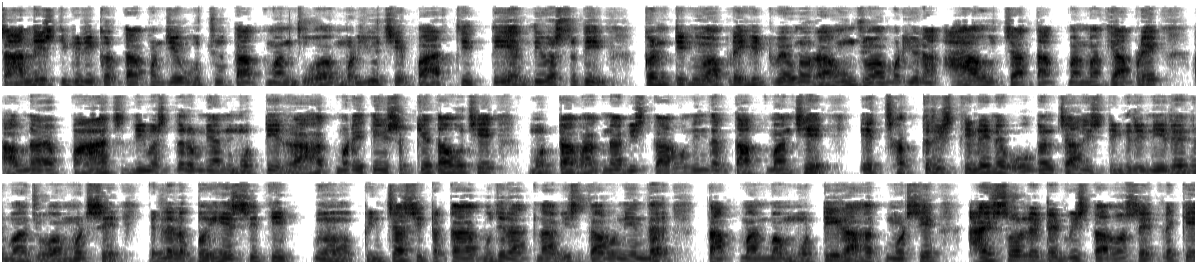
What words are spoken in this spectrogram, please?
ચાલીસ ડિગ્રી કરતા પણ જે ઊંચું તાપમાન જોવા મળ્યું છે, બારથી તેર દિવસ સુધી કન્ટિન્યુ આપણે હીટવેવનો રાઉન્ડ જોવા મળ્યું અને આ ઊંચા તાપમાનમાંથી આપણે આવનારા પાંચ દિવસ દરમિયાન મોટી રાહત મળે તેવી શક્યતાઓ છે. મોટા ભાગના વિસ્તારોની અંદર તાપમાન છે એ છત્રીસથી લઈને ઓગણચાલીસ ડિગ્રીની રેન્જમાં જોવા મળશે. એટલે લગભગ એસી થી પંચ્યાસી ટકા ગુજરાતના વિસ્તારોની અંદર તાપમાનમાં મોટી રાહત મળશે. આઇસોલેટેડ વિસ્તારો હશે એટલે કે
